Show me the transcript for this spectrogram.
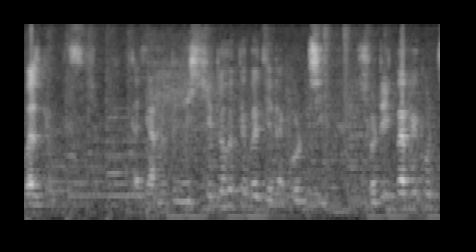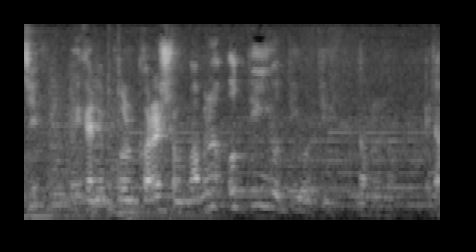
welcome decision কাজে আমাদের নিশ্চিত হতে পারি যেটা করছি, সঠিকভাবে করছি, এখানে ভুল করার সম্ভাবনা অতি অতি অতি নগণ্য। এটা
